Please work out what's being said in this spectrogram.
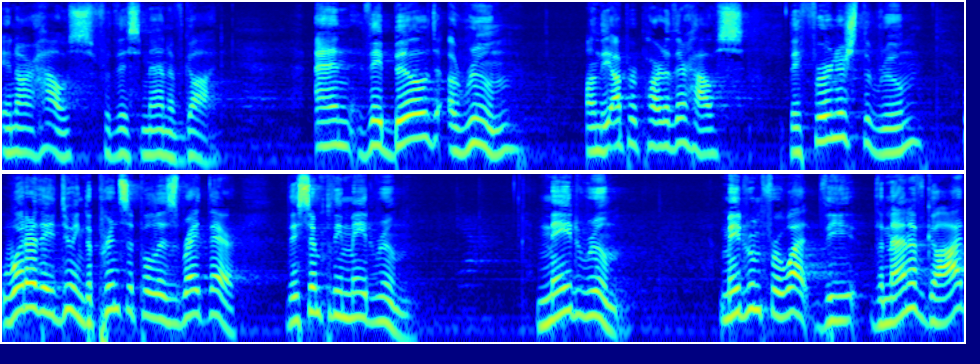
in our house for this man of God. And they build a room on the upper part of their house they furnish the room. What are they doing? The principle is right there. They simply made room. Made room. Made room for what? The, the man of God,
